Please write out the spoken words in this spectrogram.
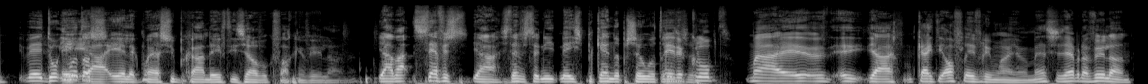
weer door iemand Eh, als... Ja, eerlijk, maar ja, Supergaan heeft hij zelf ook fucking veel aan. hè. Ja, maar Stef is, ja, Stef is toch niet het meest bekende persoon wat er Nee, is. dat klopt. Maar eh, eh, ja, kijk die aflevering maar, joh. Mensen ze hebben daar veel aan.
